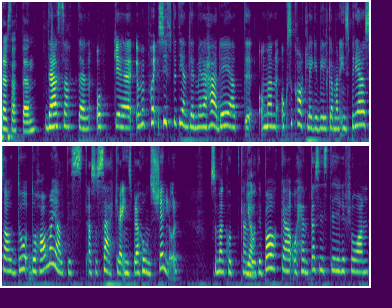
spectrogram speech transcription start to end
Där satt den. Där satt den. Och eh, ja, men syftet egentligen med det här det är att eh, om man också kartlägger vilka man inspireras av då, då har man ju alltid alltså, säkra inspirationskällor. Så man kan Ja. gå tillbaka och hämta sin stil ifrån.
